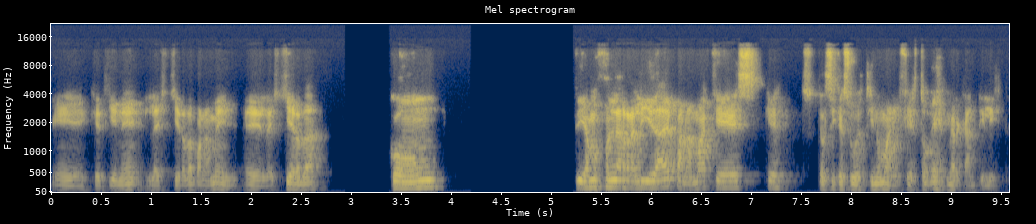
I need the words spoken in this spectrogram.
que tiene la izquierda panameña, la izquierda, con digamos, con la realidad de Panamá, que es que casi que su destino manifiesto es mercantilista.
